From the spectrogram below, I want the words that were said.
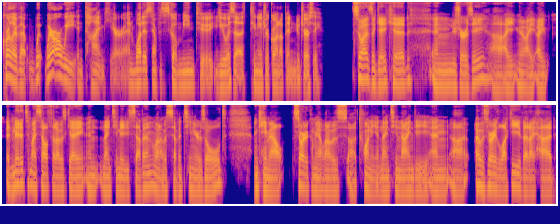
corollary of that, wh- where are we in time here? And what does San Francisco mean to you as a teenager growing up in New Jersey? So, as a gay kid in New Jersey, uh, I, you know, I, I, admitted to myself that I was gay in 1987 when I was 17 years old, and came out, started coming out when I was uh, 20 in 1990. And uh, I was very lucky that I had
